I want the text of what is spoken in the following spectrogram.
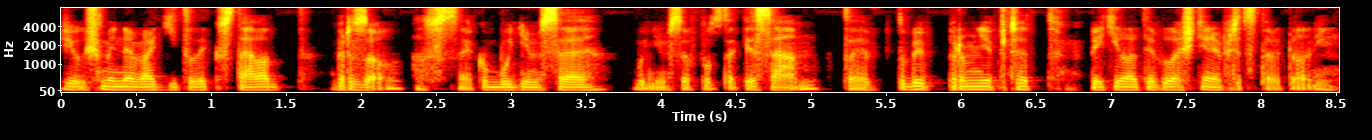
že už mi nevadí tolik vstávat brzo a jako budím se, budím se v podstatě sám. To, je, to by pro mě před pěti lety bylo ještě nepředstavitelný.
